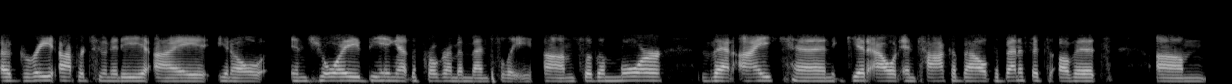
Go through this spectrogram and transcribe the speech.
a great opportunity. I, you know, enjoy being at the program immensely. Um, so the more that I can get out and talk about the benefits of it, um,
